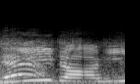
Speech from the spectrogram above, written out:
Hey, doggy.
